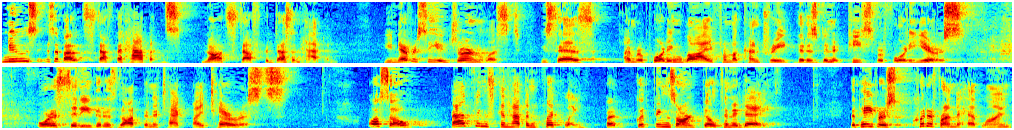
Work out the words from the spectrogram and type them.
News is about stuff that happens, not stuff that doesn't happen. You never see a journalist who says, I'm reporting live from a country that has been at peace for 40 years, or a city that has not been attacked by terrorists. Also, bad things can happen quickly, but good things aren't built in a day. The papers could have run the headline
